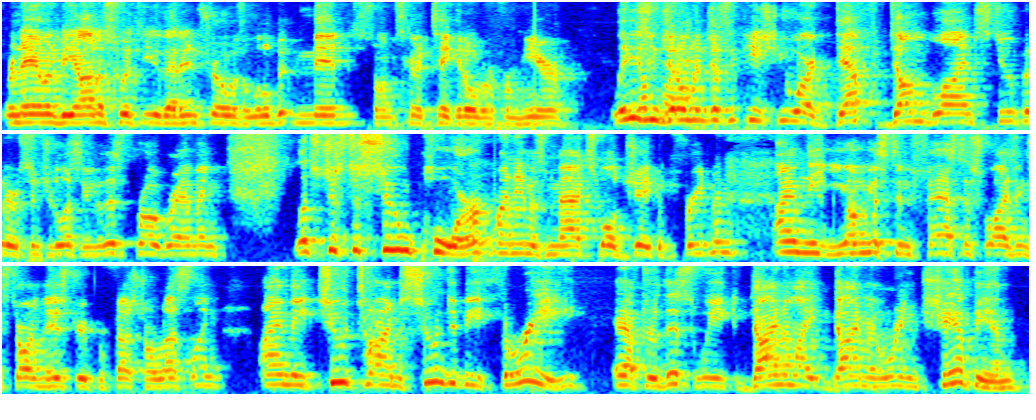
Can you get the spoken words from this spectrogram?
Renee, I'm going to be honest with you. That intro was a little bit mid, so I'm just going to take it over from here. Ladies and gentlemen, it. just in case you are deaf, dumb, blind, stupid, or since you're listening to this programming, let's just assume poor. My name is Maxwell Jacob Friedman. I am the youngest and fastest rising star in the history of professional wrestling. I am a two time, soon to be three, after this week, Dynamite Diamond Ring champion.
